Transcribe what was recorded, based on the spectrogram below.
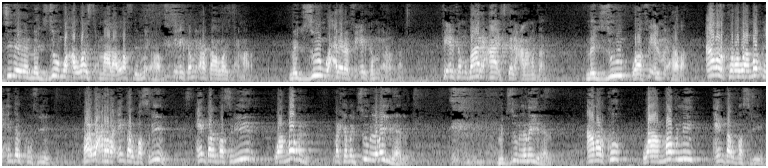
sideeda majzuum waxaa loo isticmaalaa lafdi mucrab ficilka mucrabkaa loo isticmaala. Majzuum waxaa la haha ficilka mucrabka. Ficilka mudaaricaa iskale calaamadaas majzuum waa ficil mucraba. Amarkuna waa mabni cinda alkuufiyiin. Waxa rabaa cinda albasriyiin. Cinda albasriyiin waa mabni. Marka majzuum lama yidhaahdo majzuum lama yidhaahdo amarku waa mabni cinda albasriyiin.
